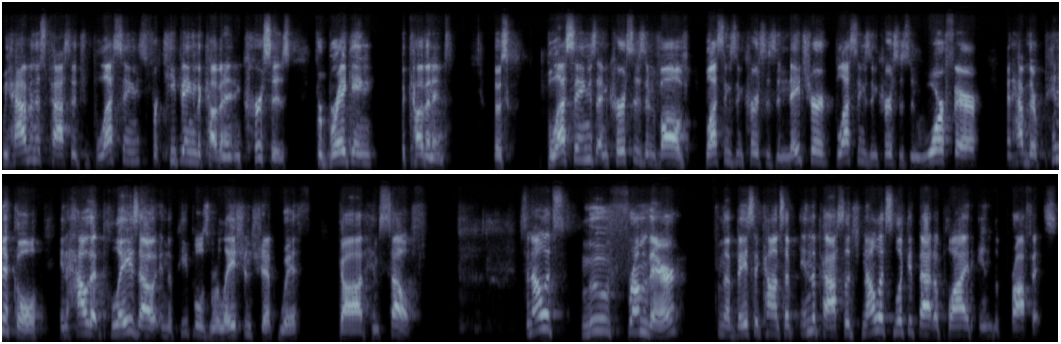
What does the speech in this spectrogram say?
we have in this passage blessings for keeping the covenant and curses for breaking the covenant. Those blessings and curses involve blessings and curses in nature, blessings and curses in warfare, and have their pinnacle in how that plays out in the people's relationship with God Himself. So now let's move from there, from that basic concept in the passage. Now let's look at that applied in the prophets.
